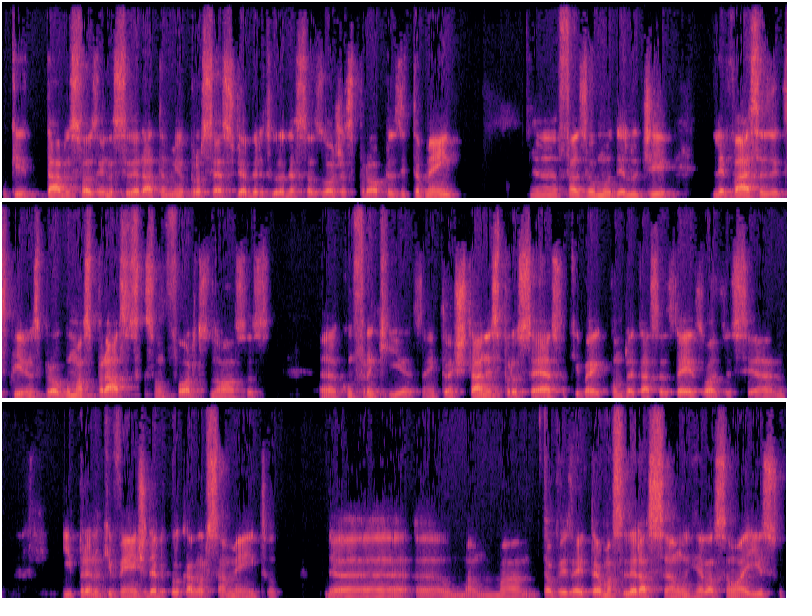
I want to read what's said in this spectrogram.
o que está nos fazendo acelerar também o processo de abertura dessas lojas próprias e também fazer um modelo de levar essas experiências para algumas praças que são fortes nossas uh, com franquias. Né? Então, a gente está nesse processo que vai completar essas 10 lojas esse ano e para ano que vem a gente deve colocar no orçamento uh, uma, uma, talvez até uma aceleração em relação a isso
